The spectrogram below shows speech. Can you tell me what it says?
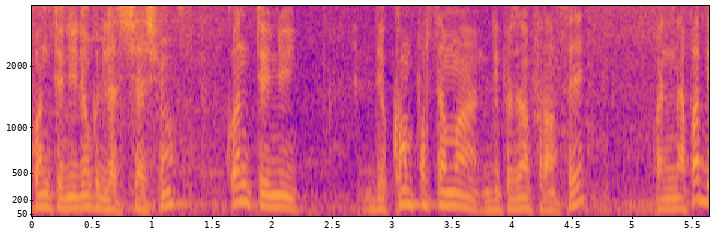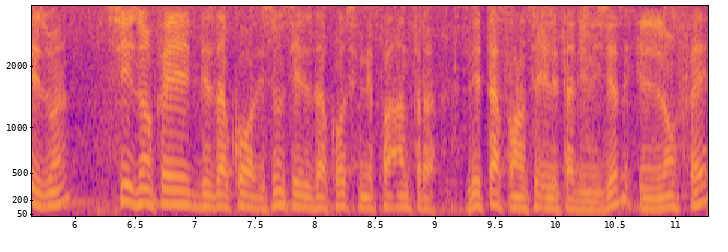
compte tenu donc de la situation, compte tenu du comportement du président français, on n'a pas besoin. S'ils ont fait des accords, ils ont fait des accords, ce n'est pas entre l'État français et l'État du Niger, ils l'ont fait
